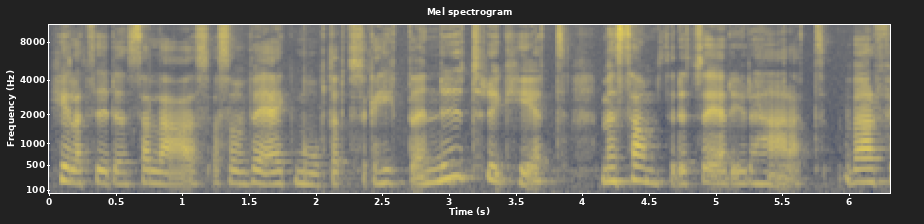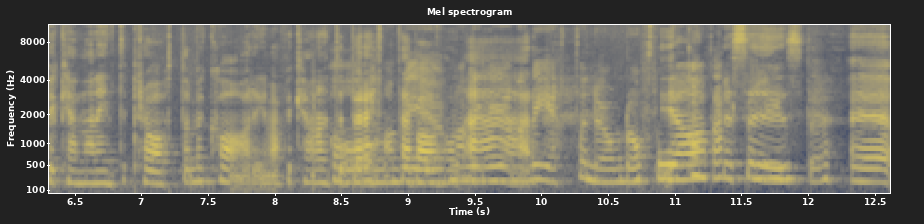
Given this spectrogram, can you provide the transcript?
hela tiden Salahs alltså väg mot att försöka hitta en ny trygghet. Men samtidigt så är det ju det här att varför kan han inte prata med Karin? Varför kan han inte oh, berätta vill, var hon är? Man vill ju gärna veta nu om de får ja, kontakt precis. eller inte. Eh,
